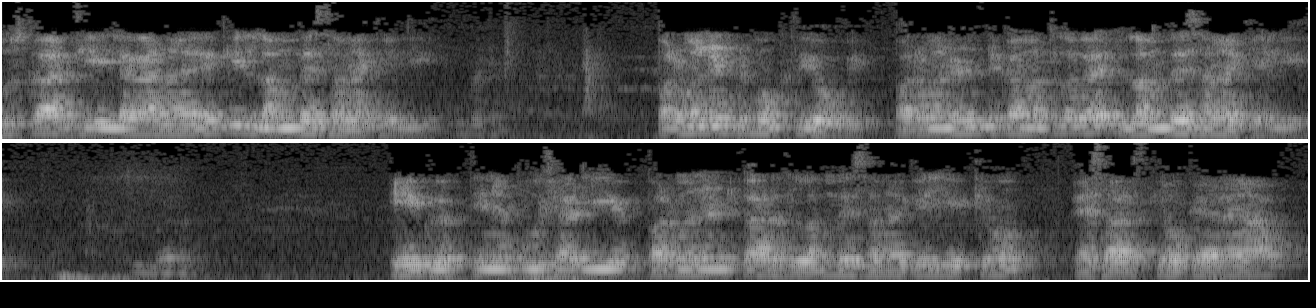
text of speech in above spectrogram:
उसका अर्थ यही लगाना है कि लंबे समय के लिए। परमानेंट मुक्ति होगी परमानेंट का मतलब है लंबे समय के लिए। एक व्यक्ति ने पूछा, जी, ये परमानेंट का अर्थ लंबे समय के लिए क्यों ऐसा अर्थ क्यों कह रहे हैं आप?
